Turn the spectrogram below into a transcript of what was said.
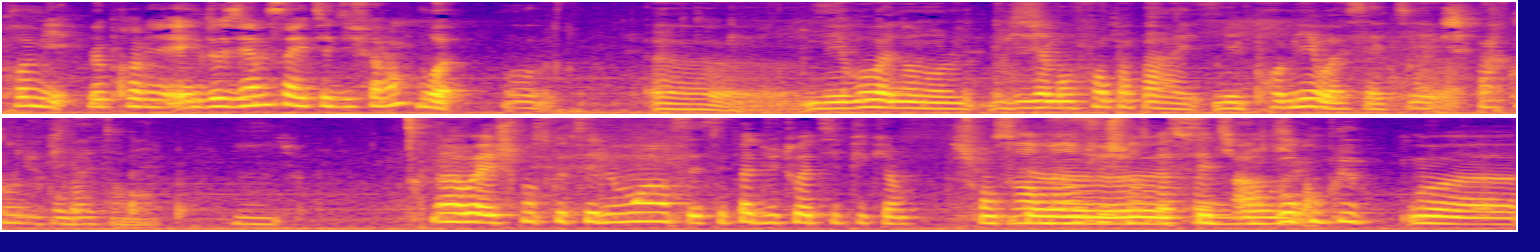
Premier. Le premier. Et le deuxième, ça a été différent? Ouais. ouais, ouais. Euh, mais ouais, non, non, le deuxième enfant, pas pareil. Mais le premier, ouais, ça a été euh, parcours du combattant. Ah ouais, je pense que c'est loin, c'est c'est pas du tout atypique. hein. Je pense Non, que pas c'est beaucoup plus. euh,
